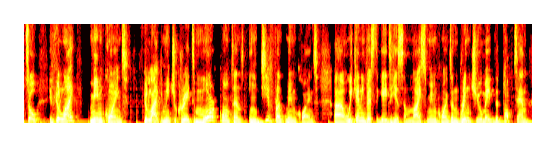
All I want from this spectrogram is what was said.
So if you like meme coins, if you like me to create more content in different meme coins, uh, we can investigate here some nice meme coins and bring to you maybe the top 10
